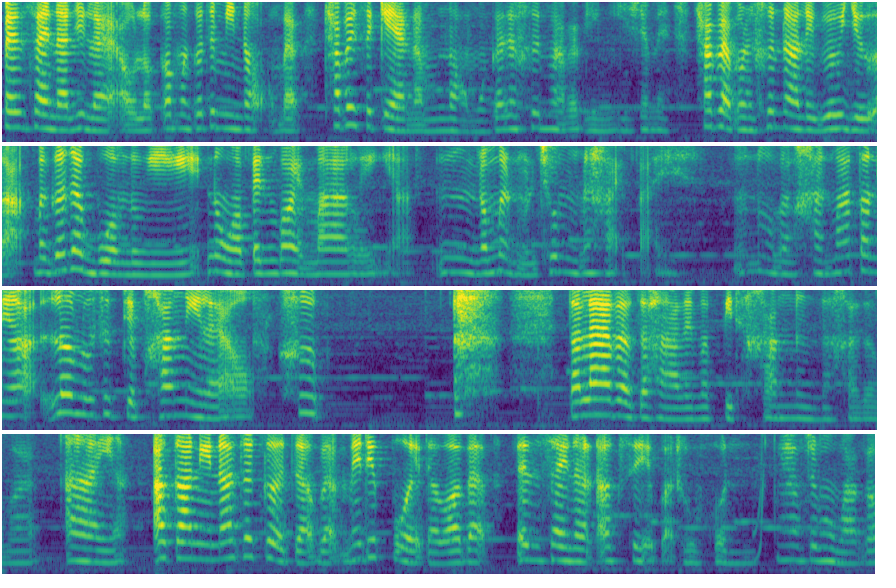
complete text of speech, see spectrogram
เป็นไซนัสอยู่แล้ว แล้วก็มันก็จะมีหนองแบบ ถ้าไปสแกนนะหนองมันก็จะขึ้นมาแบบอย่างนี้ใช่ไหมถ้าแบบมันขึ้นมาเลเวลเยอะอะมันก็จะบวมตรงนี้ หนูเป็นบ่อยมากอะไรอย่างเงี้ยอืมแล้วเหมือนมันชุ่มมันหายไปแล้วหนูแบบคันมากตอนนี้เริ่มรู้สึกเจ็บข้างนี้แล้ว คือ ตอนแรกแบบจะหาอะไรมาปิดข้างหนึ่งนะคะ แต่ว่าอายอะอาการนี้น่าจะเกิดจากแบบไม่ได้ป่วยแต่ว่าแบบเป็นไซนัสอักเสบอะทุกคนงามจมูกมาก็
